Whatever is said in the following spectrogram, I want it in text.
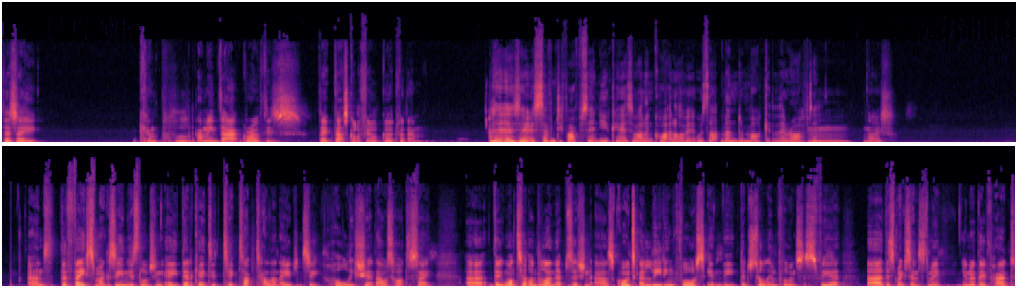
There's a complete. I mean, that growth is. They, that's got to feel good for them. I think it was seventy-five percent UK as well, and quite a lot of it was that London market that they were after. Mm, nice. And The Face magazine is launching a dedicated TikTok talent agency. Holy shit, that was hard to say. Uh, they want to underline their position as, quote, a leading force in the digital influencer sphere. Uh, this makes sense to me. You know, they've had,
